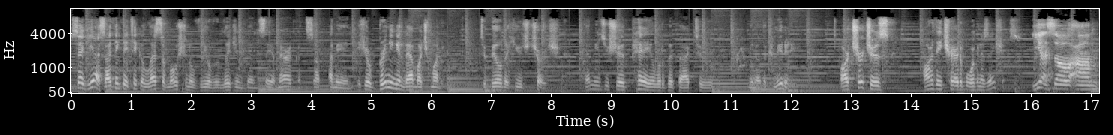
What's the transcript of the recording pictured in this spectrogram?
said yes. I think they take a less emotional view of religion than say Americans. So, I mean, if you're bringing in that much money to build a huge church, that means you should pay a little bit back to, you know, the community. Our churches, are they charitable organizations? Yeah, so um,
